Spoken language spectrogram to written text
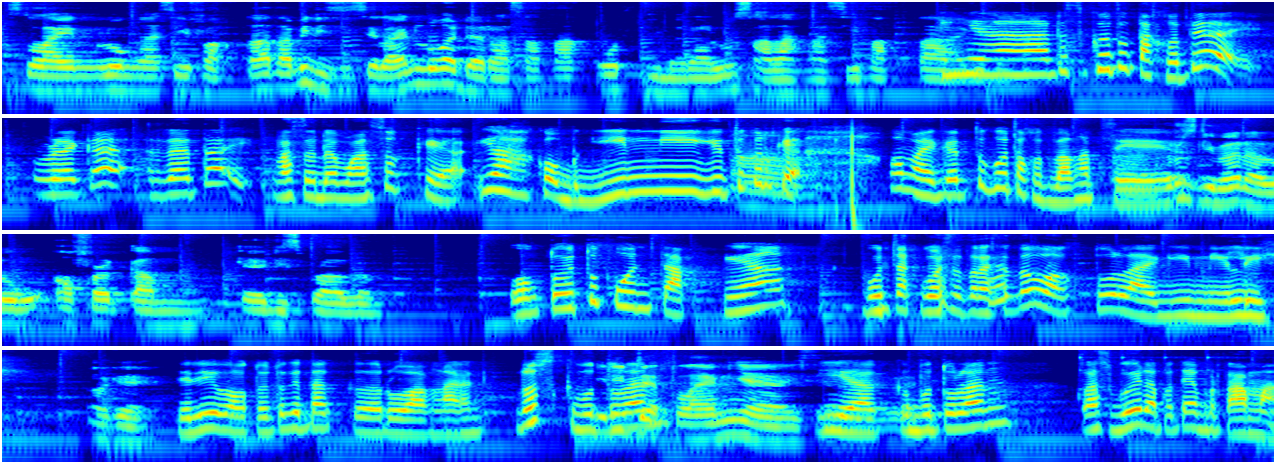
selain lu ngasih fakta tapi di sisi lain lu ada rasa takut gimana lu salah ngasih fakta gitu. Iya, terus gue tuh takutnya mereka ternyata pas udah masuk kayak, ya kok begini gitu kan Ah, kayak, oh my god tuh gue takut banget nah, sih. terus gimana lu overcome kayak this problem? waktu itu puncaknya, puncak gue stres itu waktu lagi milih Oke. Jadi waktu itu kita ke ruangan. Terus Ini kebetulan deadline-nya istilahnya. iya, kebetulan kelas gue dapetnya yang pertama.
